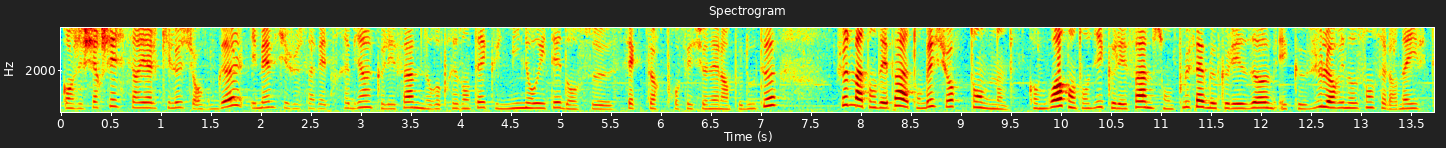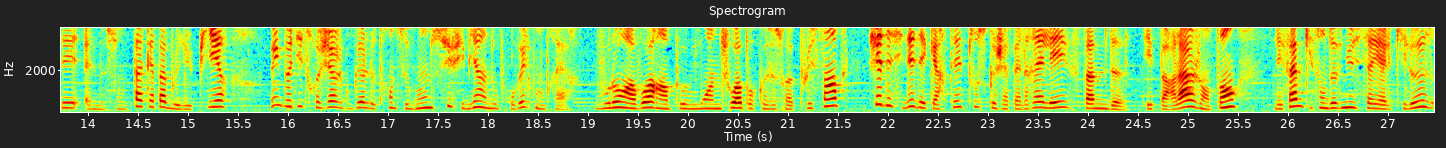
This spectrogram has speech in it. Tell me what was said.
Quand j'ai cherché serial killer sur Google, et même si je savais très bien que les femmes ne représentaient qu'une minorité dans ce secteur professionnel un peu douteux, je ne m'attendais pas à tomber sur tant de noms. Comme quoi, quand on dit que les femmes sont plus faibles que les hommes et que vu leur innocence et leur naïveté, elles ne sont pas capables du pire, une petite recherche Google de 30 secondes suffit bien à nous prouver le contraire. Voulant avoir un peu moins de choix pour que ce soit plus simple, j'ai décidé d'écarter tout ce que j'appellerais les femmes de. Et par là, j'entends les femmes qui sont devenues serial killeuses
